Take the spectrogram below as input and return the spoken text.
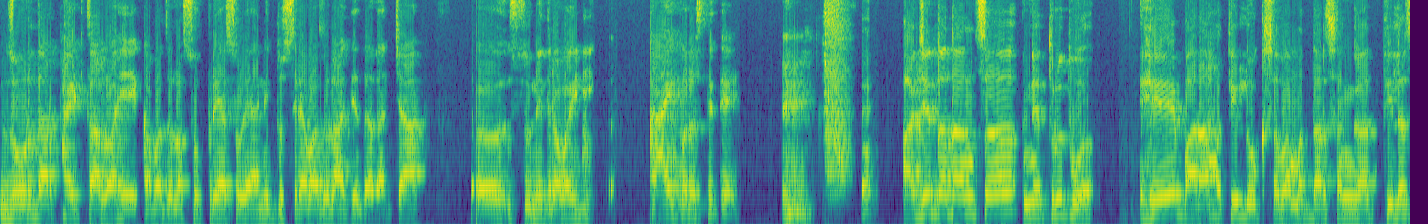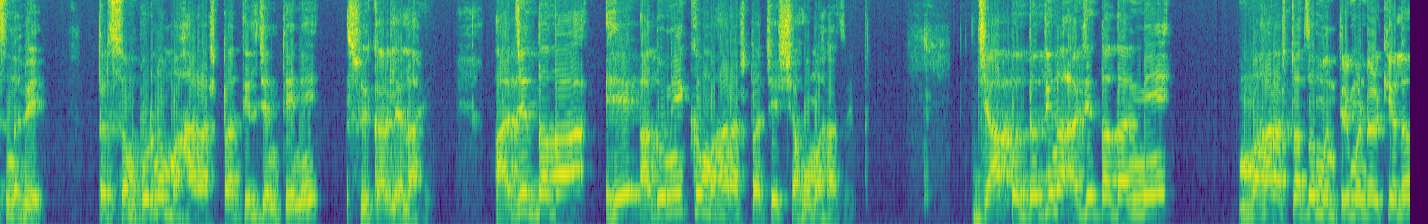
जोरदार फाईट चालू आहे. एका बाजूला सुप्रिया सुळे आणि दुसऱ्या बाजूला अजितदादांच्या सुनित्रा वहिनी. काय परिस्थिती आहे? अजितदादांचं नेतृत्व हे बारामती लोकसभा मतदारसंघातीलच नव्हे तर संपूर्ण महाराष्ट्रातील जनतेने स्वीकारलेलं आहे. अजितदादा हे आधुनिक महाराष्ट्राचे शाहू महाराज आहेत. ज्या पद्धतीनं अजितदादांनी महाराष्ट्राचं मंत्रिमंडळ केलं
